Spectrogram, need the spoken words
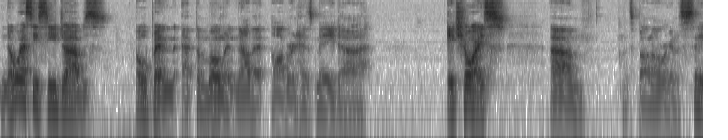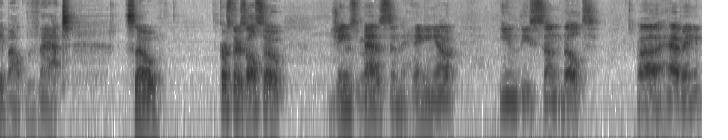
No SEC jobs open at the moment now that Auburn has made uh, a choice. Um, that's about all we're going to say about that. So Of course, there's also James Madison hanging out in the Sun Belt, uh, having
